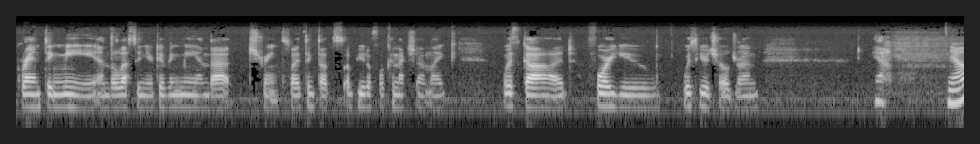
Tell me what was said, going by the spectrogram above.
granting me and the lesson you're giving me and that strength. So i think that's a beautiful connection like with god for you with your children. Yeah. Yeah.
